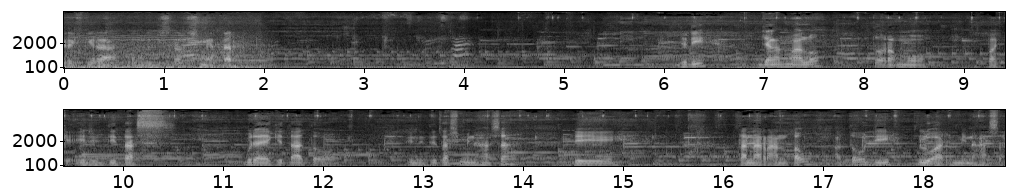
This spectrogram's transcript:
kira-kira kurang lebih 100 meter. Jadi jangan malu, tuh orang mau pakai identitas budaya kita atau identitas Minahasa di tanah rantau atau di luar Minahasa.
